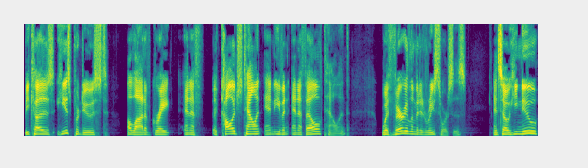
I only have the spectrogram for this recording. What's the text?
because he has produced a lot of great NF uh, college talent and even NFL talent with very limited resources. And so he knew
